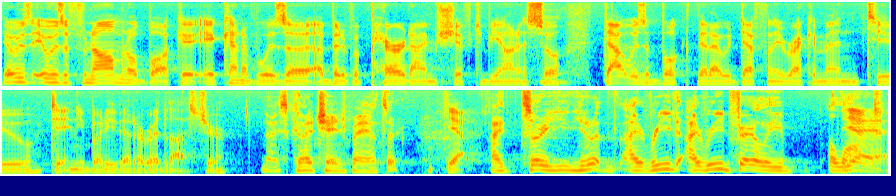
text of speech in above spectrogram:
it was it was a phenomenal book. It, it kind of was a, a bit of a paradigm shift to be honest. So that was a book that I would definitely recommend to to anybody that I read last year. Nice. Can I change my answer? Yeah. I sorry, you you know, I read I read fairly a lot, Yeah,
